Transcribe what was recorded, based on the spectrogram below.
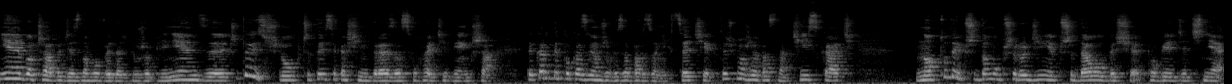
nie, bo trzeba będzie znowu wydać dużo pieniędzy, czy to jest ślub, czy to jest jakaś impreza, słuchajcie, większa. Te karty pokazują, że wy za bardzo nie chcecie, ktoś może was naciskać. No tutaj przy domu, przy rodzinie przydałoby się powiedzieć nie.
